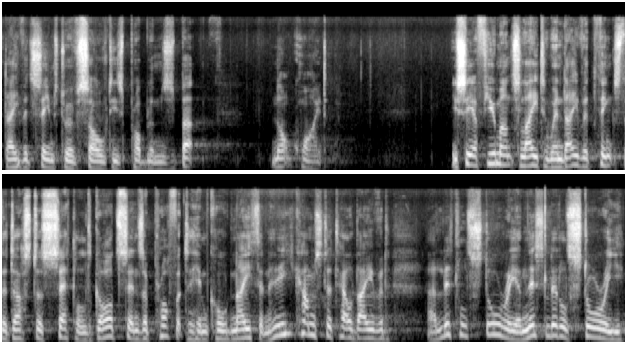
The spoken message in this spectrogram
David seems to have solved his problems, but not quite. You see, a few months later, when David thinks the dust has settled, God sends a prophet to him called Nathan, and he comes to tell David a little story, and this little story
